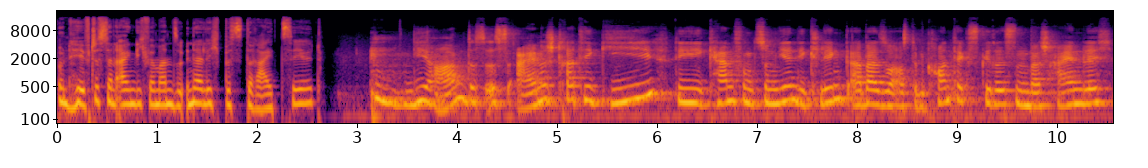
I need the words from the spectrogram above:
Und hilft es denn eigentlich, wenn man so innerlich bis drei zählt? Ja, das ist eine Strategie, die kann funktionieren, die klingt aber so aus dem Kontext gerissen wahrscheinlich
